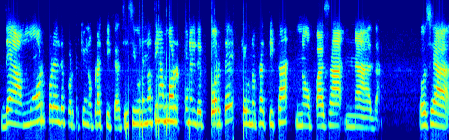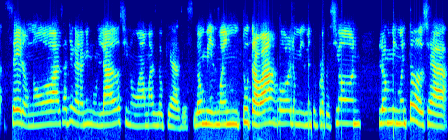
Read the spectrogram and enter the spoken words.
de amor por el deporte que uno practica. Si uno no tiene amor en el deporte que uno practica, no pasa nada. O sea, cero, no vas a llegar a ningún lado si no amas lo que haces. Lo mismo en tu trabajo, lo mismo en tu profesión, lo mismo en todo. O sea,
